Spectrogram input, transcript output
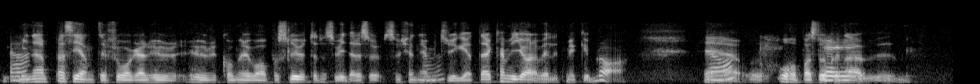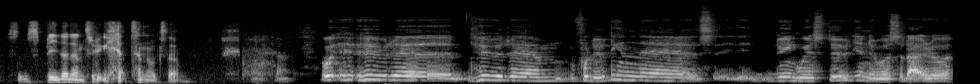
ja. mina patienter frågar hur, hur kommer det vara på slutet och så vidare så, så känner jag mig trygg i att där kan vi göra väldigt mycket bra. Eh, och, och, hoppas då kunna sprida den tryggheten också. Och hur, eh, hur eh, får du din... Eh, du ingår i en studie nu och sådär.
